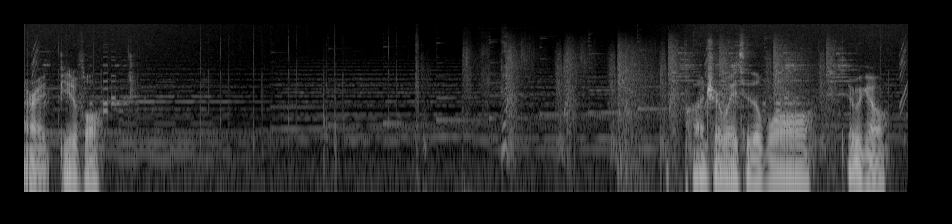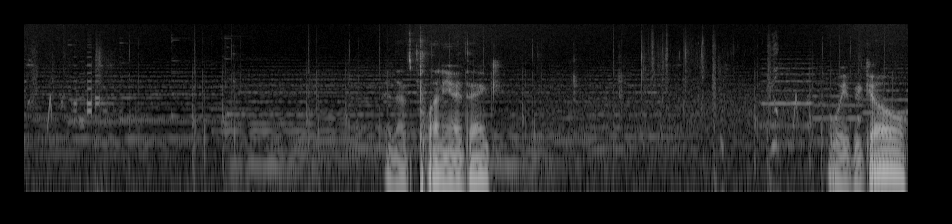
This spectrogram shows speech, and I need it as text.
Alright, beautiful. Punch our way through the wall. There we go. And that's plenty, I think. Away we go.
